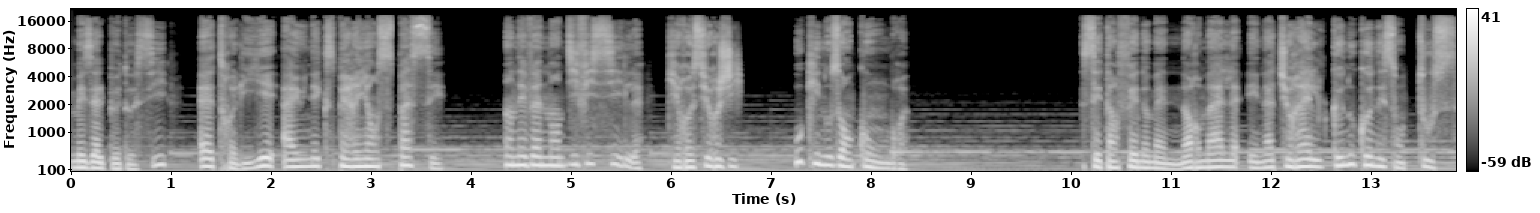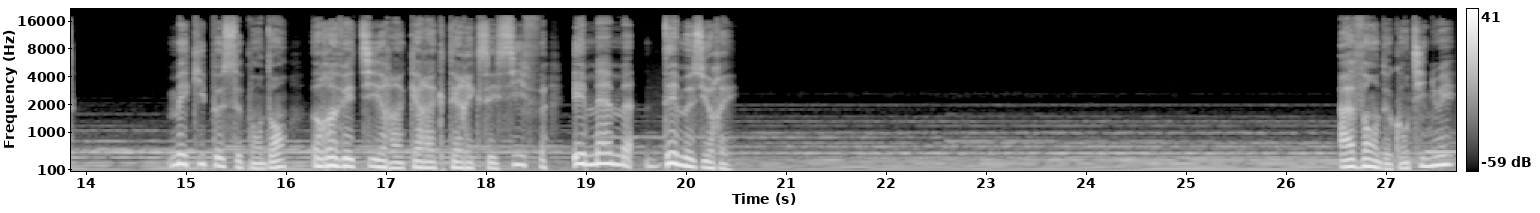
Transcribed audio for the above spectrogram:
Mais elle peut aussi être liée à une expérience passée, un événement difficile qui ressurgit ou qui nous encombre. C'est un phénomène normal et naturel que nous connaissons tous, mais qui peut cependant revêtir un caractère excessif et même démesuré. Avant de continuer,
